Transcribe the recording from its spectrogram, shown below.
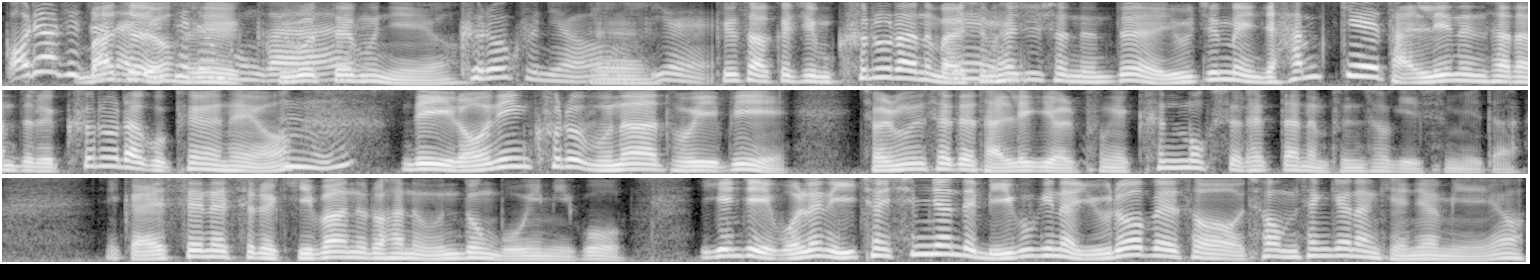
꺼려지잖아요. 맞아요. 예, 공간. 그것 때문이에요. 그렇군요. 예. 예. 그래서 아까 지금 crew라는 말씀해 예. 주셨는데 요즘에 이제 함께 달리는 사람들을 crew라고 표현해요. 음. 근데 이 running crew 문화 도입이 젊은 세대 달리기 열풍에 큰 몫을 했다는 분석이 있습니다. 그러니까 SNS를 기반으로 하는 운동 모임이고 이게 이제 원래는 2010년대 미국이나 유럽에서 처음 생겨난 개념이에요.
